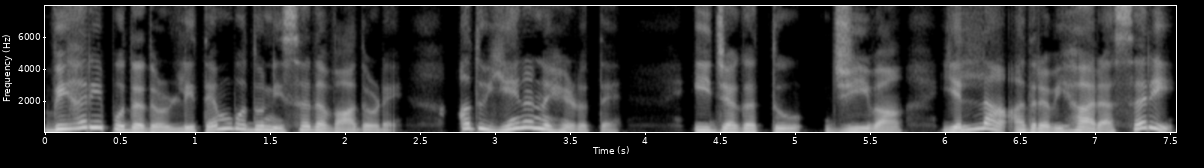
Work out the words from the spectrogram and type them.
ವಿಹರಿಪುದದೊಳ್ಳಿತೆಂಬುದು ನಿಸದವಾದೊಡೆ, ಅದು ಏನನ್ನು ಹೇಳುತ್ತೆ? ಈ ಜಗತ್ತು, ಜೀವ, ಎಲ್ಲ ಅದರ ವಿಹಾರ ಸರಿ,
